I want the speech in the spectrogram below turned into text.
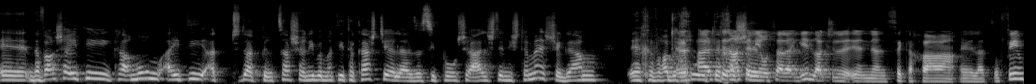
אה, דבר שהייתי, כאמור, הייתי, את יודעת, פרצה שאני באמת התעקשתי עליה, זה סיפור שאלשטיין השתמש, שגם חברה בחו"ל תחשב... אלשטיין, שאני רוצה להגיד, רק שנעשה ככה אה, לצופים,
